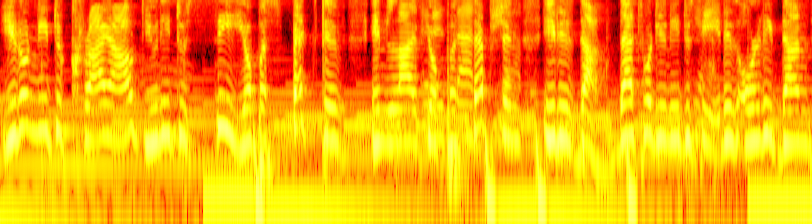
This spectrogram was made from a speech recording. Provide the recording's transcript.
You don't need to cry out. You need to see your perspective in life, It your is done, perception. It is done. That's what you need to see. It is already done.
